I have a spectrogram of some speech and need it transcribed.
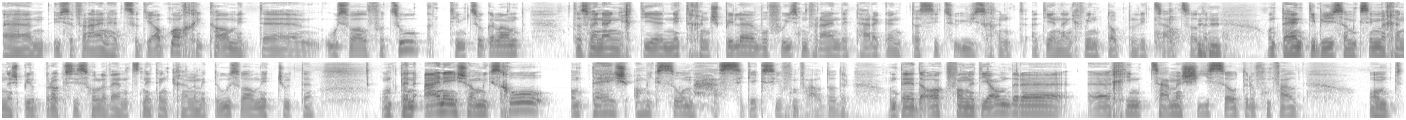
ähm, unser Verein hat so die Abmachung gehabt mit der Auswahl von Zug, Team Zugerland, dass wenn eigentlich die nicht können spielen können, die von unserem Verein dort hergehen, dass sie zu uns können. Äh, Die haben eigentlich wie eine Doppellizenz, oder? Mhm. Und dann haben die bei uns am immer Spielpraxis holen, während sie nicht können mit der Auswahl mitshooten. Und dann einer ist amix gekommen und der amix so ein hässiger auf dem Feld, oder? Und der hat angefangen, die anderen äh, Kinder zusammenschießen oder auf dem Feld. Und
